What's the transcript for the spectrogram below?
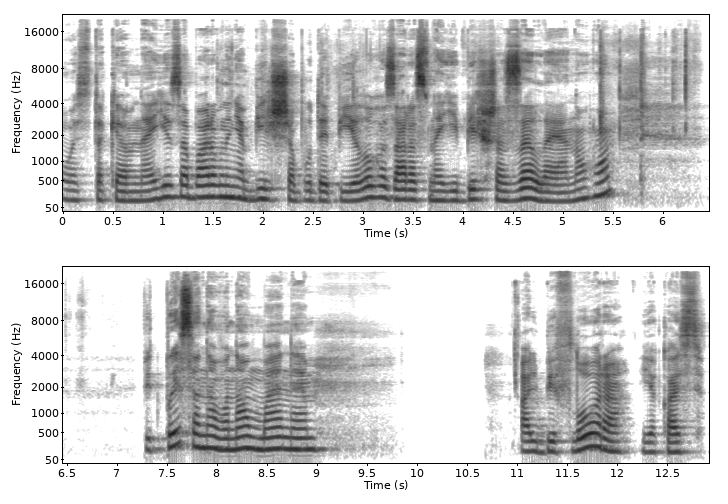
ось таке в неї забарвлення. Більше буде білого, зараз в неї більше зеленого. Підписана вона в мене Альбіфлора, якась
